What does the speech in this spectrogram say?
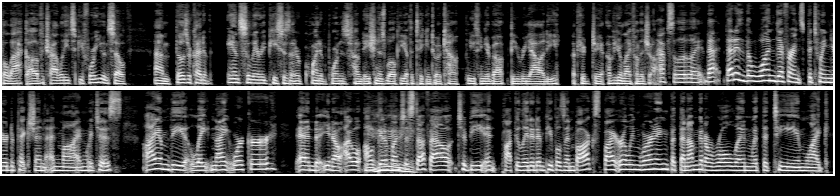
the lack of travel needs to be for you. And so um, those are kind of ancillary pieces that are quite important as a foundation as well that you have to take into account when you think about the reality of your of your life on the job. Absolutely. That that is the one difference between your depiction and mine, which is I am the late night worker and you know, I will I'll mm-hmm. get a bunch of mm-hmm. stuff out to be in, populated in people's inbox by early morning, but then I'm going to roll in with the team like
